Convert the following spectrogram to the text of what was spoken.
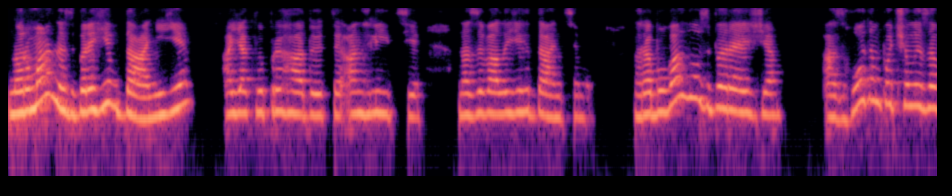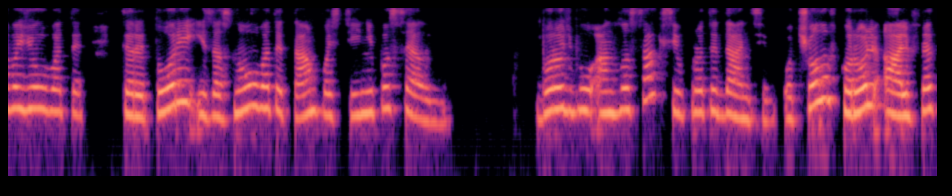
Нормани з берегів Данії, а як ви пригадуєте, англійці називали їх данцями, грабували узбережжя, а згодом почали завойовувати території і засновувати там постійні поселення. Боротьбу англосаксів проти данців очолив король Альфред,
